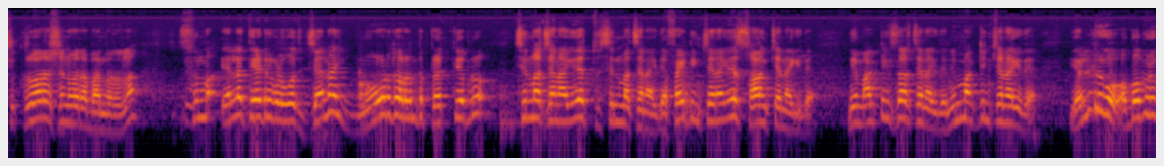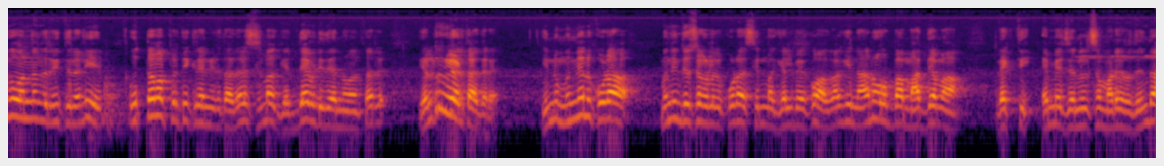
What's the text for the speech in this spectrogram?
ಶುಕ್ರವಾರ, ಶನಿವಾರ ಬಂದ್ರಲ್ಲ ಸುಮ್ಮ ಎಲ್ಲ ಥಿಯೇಟ್ರ್ಗಳು ಹೋದ ಜನ ನೋಡಿದವ್ರಂತೂ ಪ್ರತಿಯೊಬ್ಬರು ಸಿನಿಮಾ ಚೆನ್ನಾಗಿದೆ ಸಿನಿಮಾ ಚೆನ್ನಾಗಿದೆ ಫೈಟಿಂಗ್ ಚೆನ್ನಾಗಿದೆ ಸಾಂಗ್ ಚೆನ್ನಾಗಿದೆ ನಿಮ್ಮ ಆ್ಯಕ್ಟಿಂಗ್ ಸರ್ ಚೆನ್ನಾಗಿದೆ, ನಿಮ್ಮ ಆ್ಯಕ್ಟಿಂಗ್ ಚೆನ್ನಾಗಿದೆ. ಎಲ್ರಿಗೂ, ಒಬ್ಬೊಬ್ರಿಗೂ ಒಂದೊಂದು ರೀತಿಯಲ್ಲಿ ಉತ್ತಮ ಪ್ರತಿಕ್ರಿಯೆ ನೀಡ್ತಾ ಇದ್ದಾರೆ, ಸಿನಿಮಾ ಗೆದ್ದೇ ಬಿಟ್ಟಿದೆ ಅನ್ನುವಂಥದ್ದು ಎಲ್ಲರೂ ಹೇಳ್ತಾ ಇದ್ದಾರೆ. ಇನ್ನು ಮುಂದೆನೂ ಕೂಡ, ಮುಂದಿನ ದಿವಸಗಳಲ್ಲಿ ಕೂಡ ಸಿನಿಮಾ ಗೆಲ್ಲಬೇಕು ಹಾಗಾಗಿ ನಾನು ಒಬ್ಬ ಮಾಧ್ಯಮ ವ್ಯಕ್ತಿ ಎಂ ಎ ಜರ್ನಲಿಸಮ್ ಮಾಡಿರೋದ್ರಿಂದ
